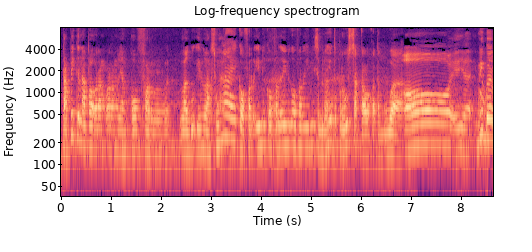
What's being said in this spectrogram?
tapi kenapa orang-orang yang cover lagu ini langsung naik cover ini cover ini cover ini sebenarnya itu perusak kalau kata gua Oh iya, ini baru,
